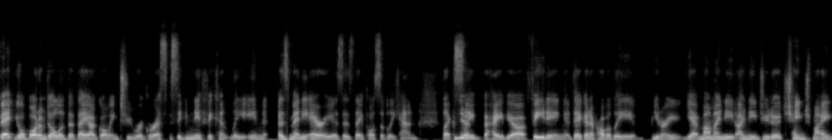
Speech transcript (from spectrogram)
bet your bottom dollar that they are going to regress significantly in as many areas as they possibly can. Like yeah. sleep behavior feeding they're going to probably you know yeah mum i need i need you to change my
